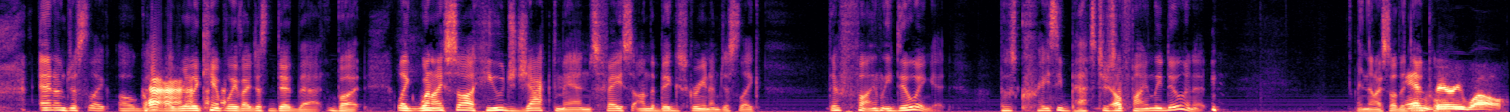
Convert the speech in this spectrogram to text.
and I'm just like, "Oh god, I really can't believe I just did that." But like when I saw a Hugh Jackman's face on the big screen, I'm just like, "They're finally doing it. Those crazy bastards are finally doing it." And then I saw the and Deadpool. very well.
